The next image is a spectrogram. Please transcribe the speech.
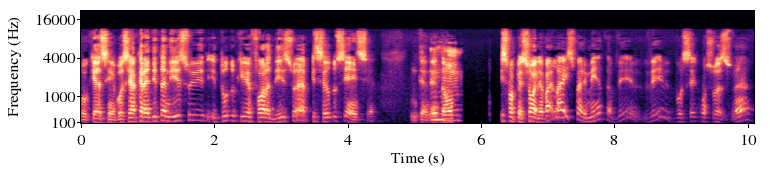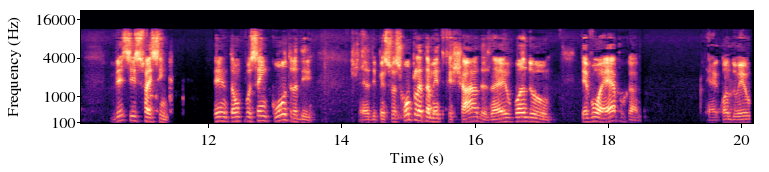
Porque, assim, você acredita nisso e, e tudo que é fora disso é pseudociência, entendeu? Então, uhum. Então, isso para a pessoa, olha, vai lá experimenta, vê, vê você com suas, né? Vê se isso faz sentido. Então, você encontra de é, de pessoas completamente fechadas, né? Eu quando teve uma época, é, quando eu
